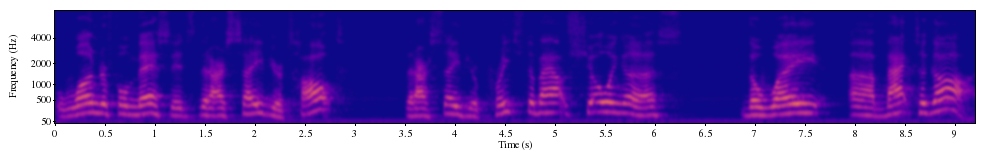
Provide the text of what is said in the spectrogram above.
wonderful message that our Savior taught, that our Savior preached about, showing us the way uh, back to God.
